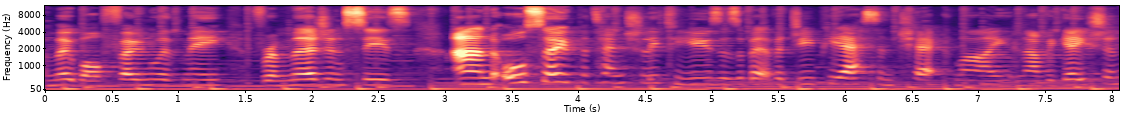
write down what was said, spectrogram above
a mobile phone with me for emergencies and also potentially to use as a bit of a GPS and check my navigation.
